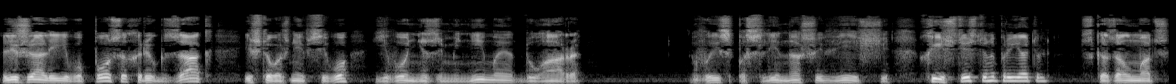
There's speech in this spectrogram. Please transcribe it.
лежали его посох, рюкзак и, что важнее всего, его незаменимая дуара — вы спасли наши вещи. Естественно, приятель, — сказал Мадж.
